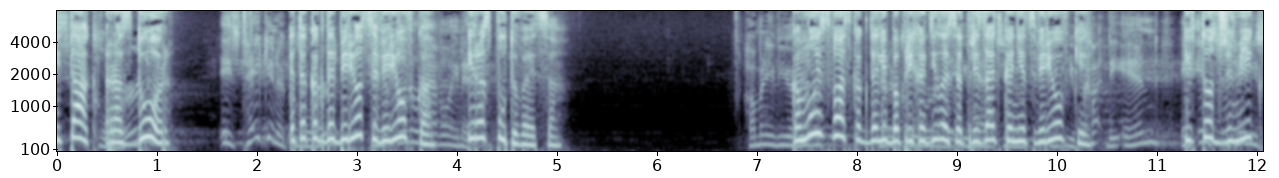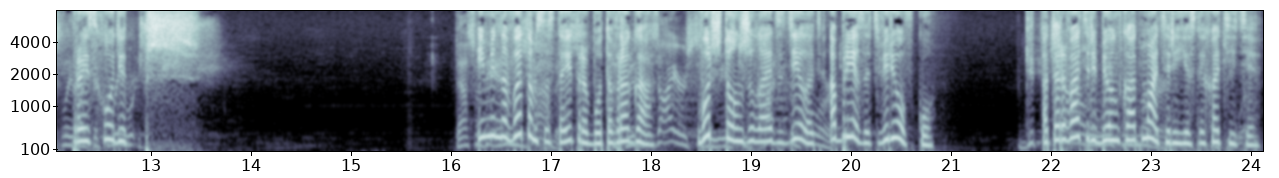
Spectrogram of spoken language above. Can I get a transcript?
Итак, раздор — это когда берется веревка и распутывается. Кому из вас когда-либо приходилось отрезать конец веревки, и в тот же миг происходит пш? Именно в этом состоит работа врага. Вот что он желает сделать — обрезать веревку. Оторвать ребенка от матери, если хотите.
